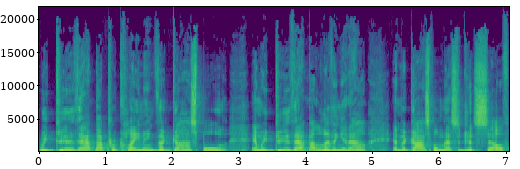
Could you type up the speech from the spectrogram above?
we do that by proclaiming the gospel and we do that by living it out and the gospel message itself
